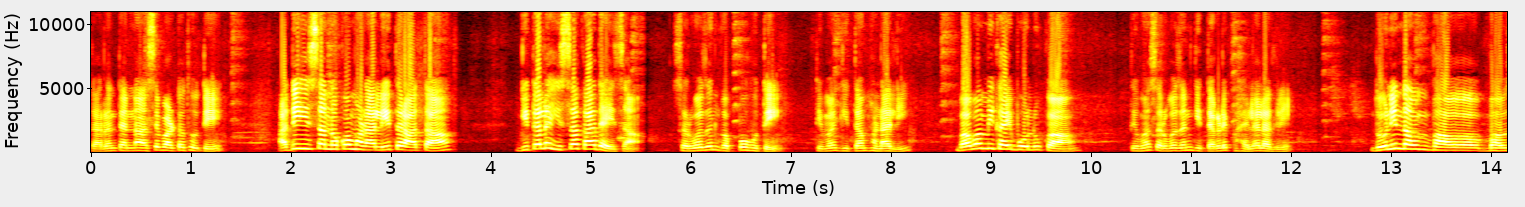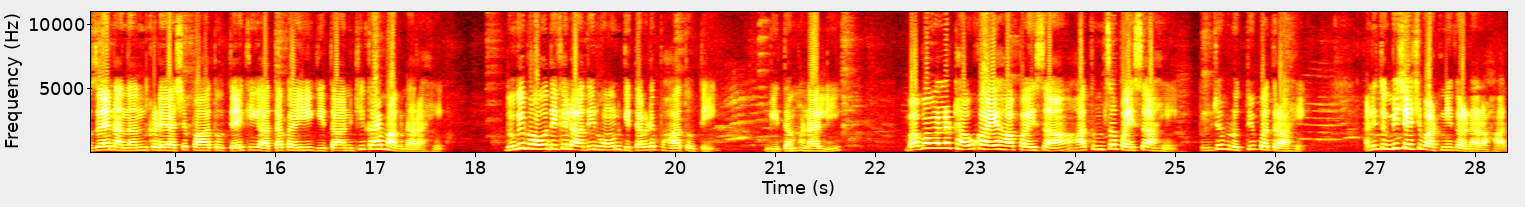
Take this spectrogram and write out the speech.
कारण त्यांना असे वाटत होते आधी हिस्सा नको म्हणाली तर आता गीताला हिस्सा का द्यायचा? सर्वजण गप्प होते. तेव्हा गीता म्हणाली बाबा मी काही बोलू का? तेव्हा सर्वजण गीताकडे पाहायला लागले. दोन्ही नव भाव भावजाय ननंदकडे असे पाहत होते की आता काही गीता आणखी काय मागणार आहे? दोघे भाऊ देखील अधीर होऊन गीताकडे पाहत होते. गीता म्हणाली बाबा मला ठाऊक आहे हा पैसा हा तुमचा पैसा आहे. तुमचे मृत्यूपत्र आहे. आणि तुम्हीच याची वाटणी करणार आहात.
